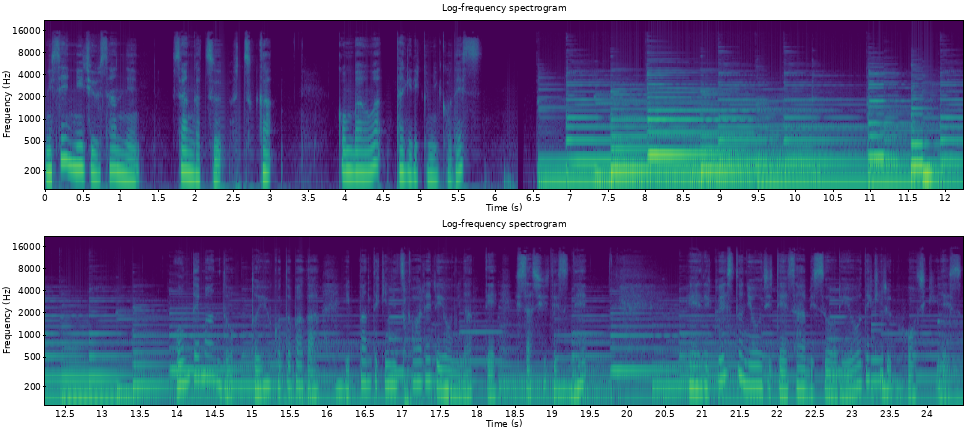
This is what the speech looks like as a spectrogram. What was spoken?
2023年3月2日こんばんは田切久美子です。オンデマンドという言葉が一般的に使われるようになって久しいですね、え、リクエストに応じてサービスを利用できる方式です。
